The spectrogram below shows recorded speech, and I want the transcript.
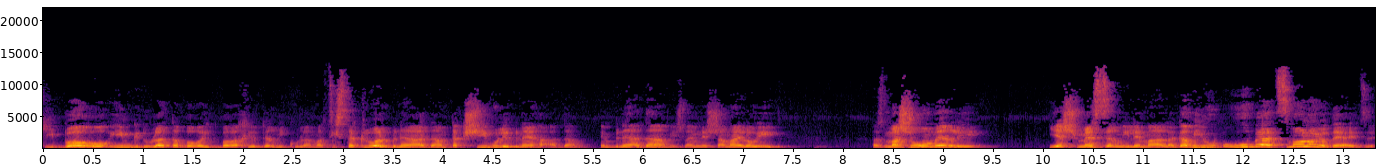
כי בו רואים גדולת הבורא יתברך יותר מכולם. אז תסתכלו על בני האדם, תקשיבו לבני האדם. הם בני אדם, יש להם נשמה אלוהית. אז מה שהוא אומר לי, יש מסר מלמעלה. גם הוא, הוא בעצמו לא יודע את זה.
